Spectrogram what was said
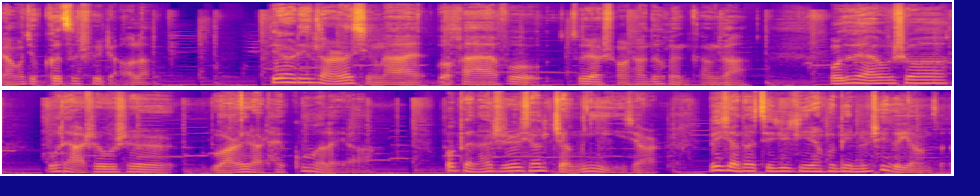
然后就各自睡着了。第二天早上醒来，我和 F 坐在床上都很尴尬。我对 F 说：“我俩是不是玩的有点太过了呀？”我本来只是想整你一下，没想到结局竟然会变成这个样子。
